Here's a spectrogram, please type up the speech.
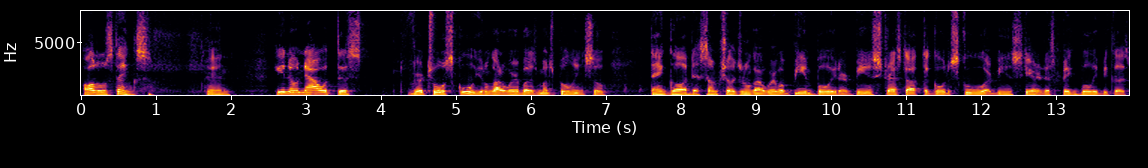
all those things. And you know, now with this virtual school, you don't got to worry about as much bullying. So thank God that some children don't got to worry about being bullied or being stressed out to go to school or being scared of this big bully because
